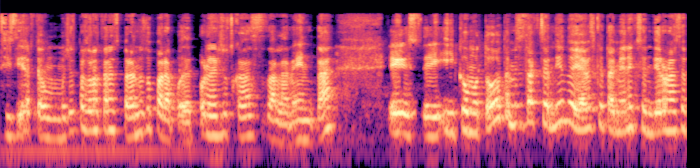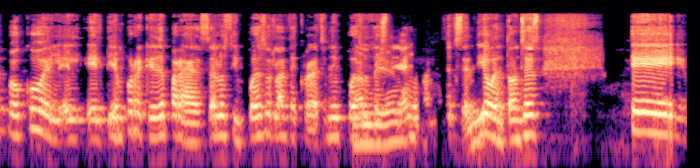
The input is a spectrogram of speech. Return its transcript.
Sí, cierto, muchas personas están esperando esto para poder poner sus casas a la venta. Este, y como todo también se está extendiendo, ya ves que también extendieron hace poco el, el, el tiempo requerido para hacer los impuestos, la declaración de impuestos de este año, se extendió. Entonces, eh,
